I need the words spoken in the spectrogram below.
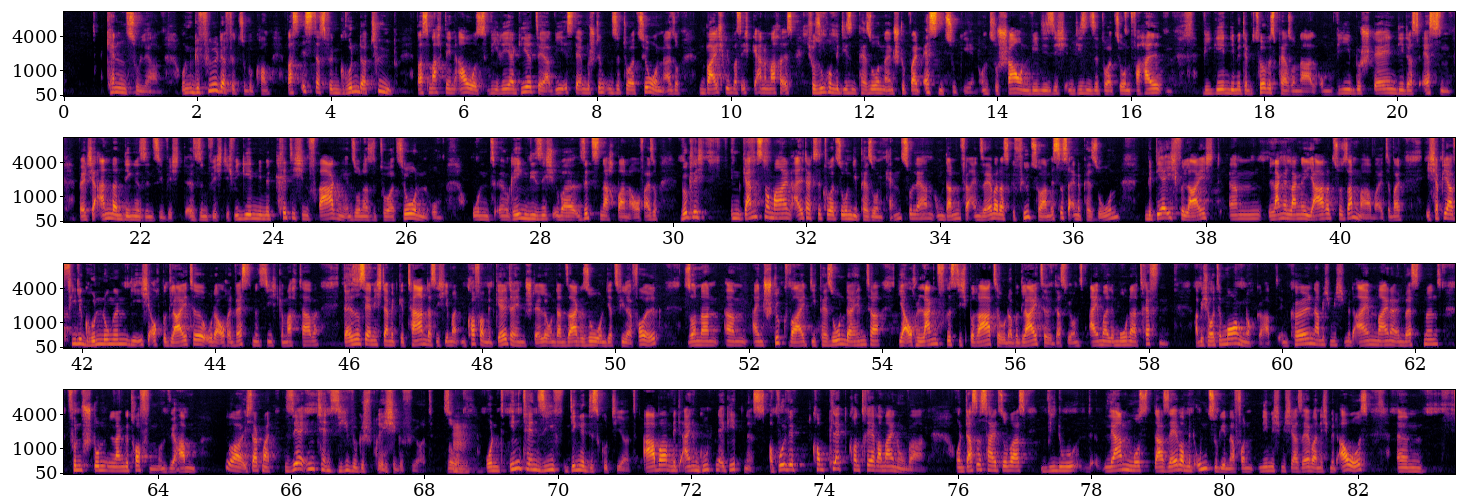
kennenzulernen und ein Gefühl dafür zu bekommen, was ist das für ein Gründertyp? Was macht den aus? Wie reagiert der? Wie ist der in bestimmten Situationen? Also ein Beispiel, was ich gerne mache, ist, ich versuche mit diesen Personen ein Stück weit essen zu gehen und zu schauen, wie die sich in diesen Situationen verhalten. Wie gehen die mit dem Servicepersonal um? Wie bestellen die das Essen? Welche anderen Dinge sind, sie wichtig, äh, sind wichtig? Wie gehen die mit kritischen Fragen in so einer Situation um? Und äh, regen die sich über Sitznachbarn auf? Also wirklich in ganz normalen Alltagssituationen die Person kennenzulernen, um dann für einen selber das Gefühl zu haben, ist es eine Person, mit der ich vielleicht ähm, lange, lange Jahre zusammenarbeite. Weil ich habe ja viele Gründungen, die ich auch begleite oder auch Investments, die ich gemacht habe. Da ist es ja nicht damit getan, dass ich jemanden Koffer mit Geld dahin stelle und dann sage, so und jetzt viel Erfolg, sondern ähm, ein Stück weit die Person dahinter ja auch langfristig berate oder begleite, dass wir uns einmal im Monat treffen habe ich heute Morgen noch gehabt. In Köln habe ich mich mit einem meiner Investments fünf Stunden lang getroffen und wir haben ja, ich sag mal, sehr intensive Gespräche geführt. So. Mhm. Und intensiv Dinge diskutiert, aber mit einem guten Ergebnis, obwohl wir komplett konträrer Meinung waren. Und das ist halt sowas, wie du lernen musst, da selber mit umzugehen. Davon nehme ich mich ja selber nicht mit aus. Ähm,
